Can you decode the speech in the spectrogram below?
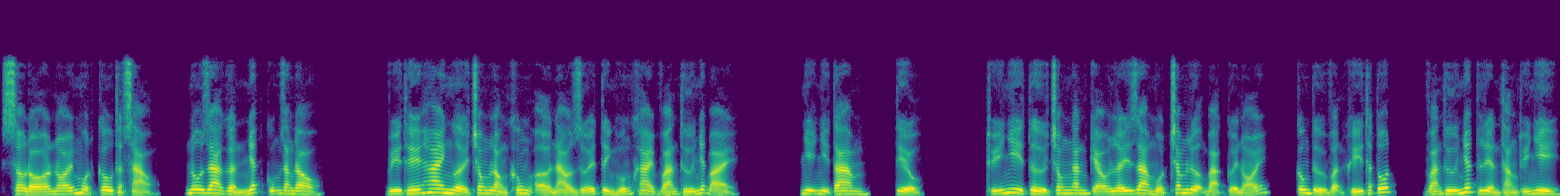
sau đó nói một câu thật xảo, nô ra gần nhất cũng răng đau. Vì thế hai người trong lòng không ở nào dưới tình huống khai ván thứ nhất bài. Nhị nhị tam, tiểu. Thúy Nhi từ trong ngăn kéo lấy ra 100 lượng bạc cười nói, công tử vận khí thật tốt, ván thứ nhất liền thắng Thúy Nhi.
